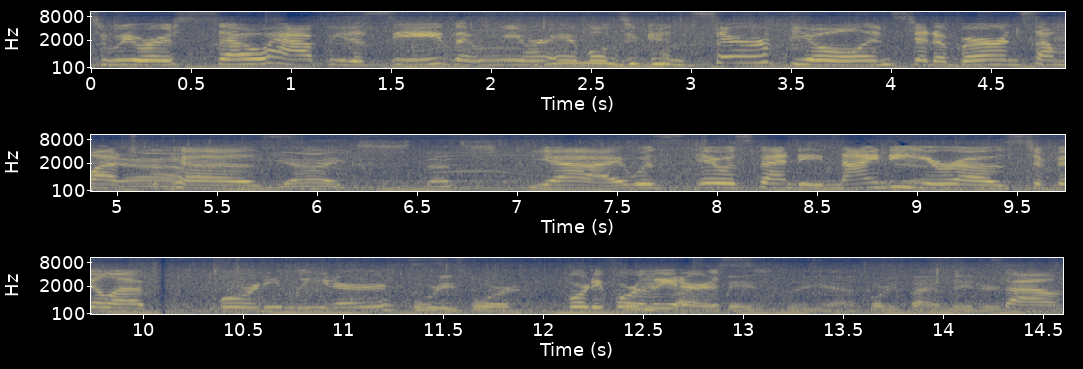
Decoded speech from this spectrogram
So we were so happy to see that we were able to conserve fuel instead of burn so much Yeah, because yikes, that's yeah, it was it was spending 90 Yeah. euros to fill up 40 liters, 44. 44 liters. basically. Yeah, 45 liters. So-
